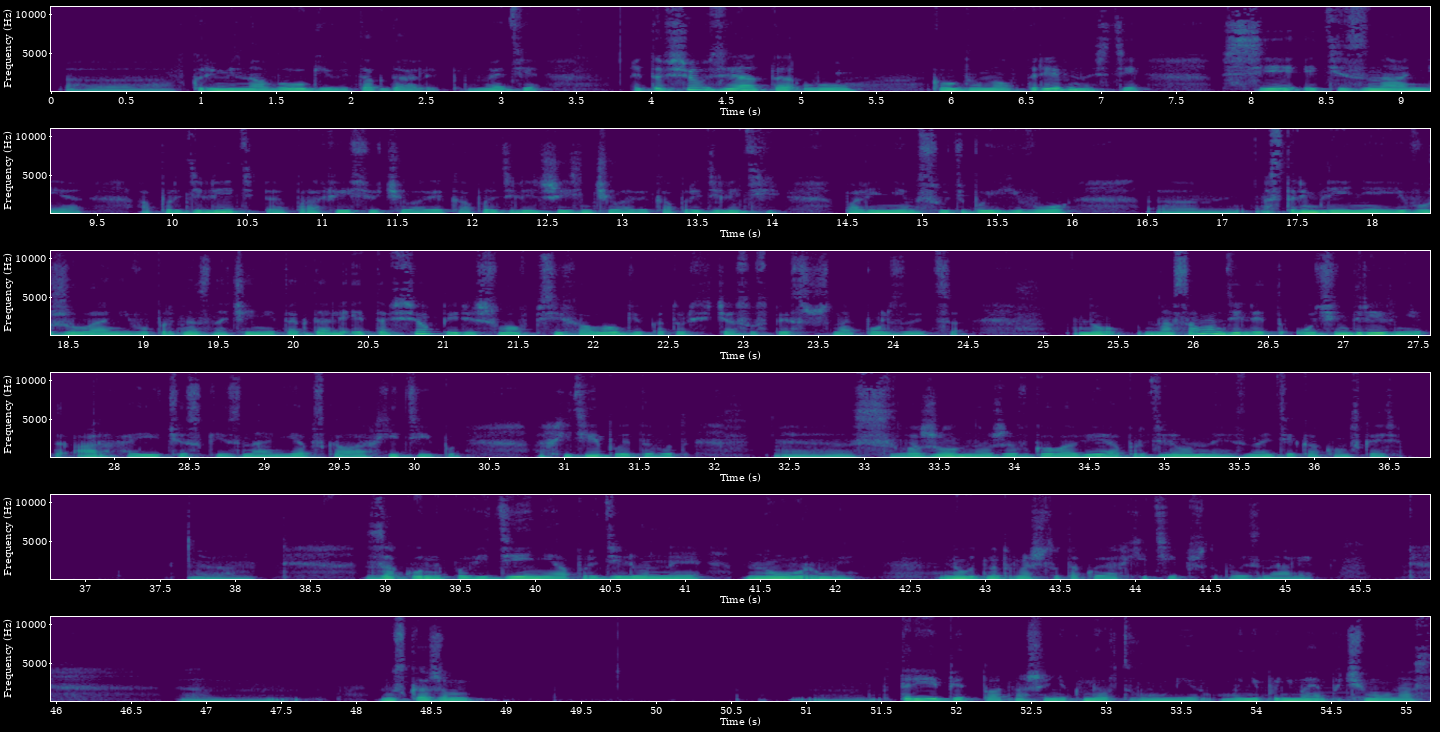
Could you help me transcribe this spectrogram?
Э, в криминологию и так далее. Понимаете, это все взято у колдунов древности, все эти знания, определить э, профессию человека, определить жизнь человека, определить по линиям судьбы его э, стремления, его желания, его предназначения и так далее. Это все перешло в психологию, которая сейчас успешно пользуется. Но на самом деле это очень древние, это архаические знания, я бы сказала архетипы. Архетипы это вот э, сложенные уже в голове определенные, знаете, как вам сказать, э, законы поведения, определенные нормы. Ну вот, например, что такое архетип, чтобы вы знали. Эм, ну, скажем, трепет по отношению к мертвому миру. Мы не понимаем, почему у нас...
